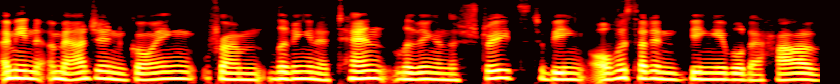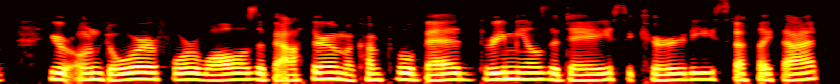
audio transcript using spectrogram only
I mean, imagine going from living in a tent, living in the streets, to being all of a sudden being able to have your own door, four walls, a bathroom, a comfortable bed, three meals a day, security, stuff like that.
